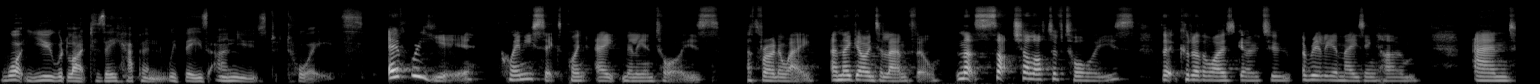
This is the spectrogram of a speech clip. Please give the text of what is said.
what you would like to see happen with these unused toys. Every year, 26.8 million toys are thrown away and they go into landfill. And that's such a lot of toys that could otherwise go to a really amazing home. And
